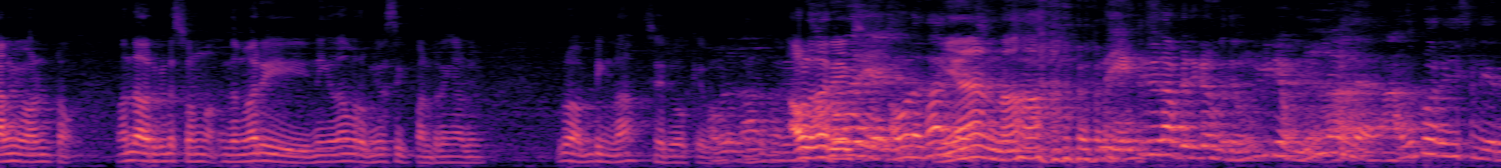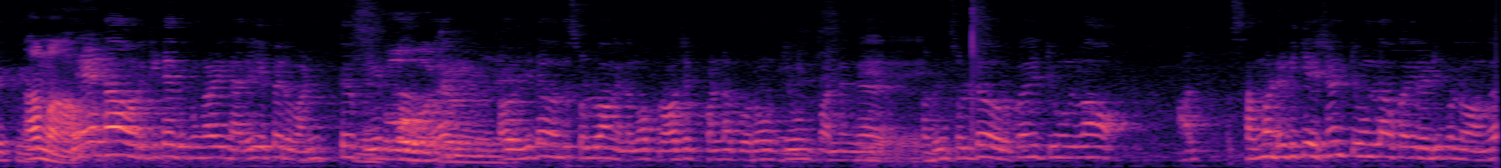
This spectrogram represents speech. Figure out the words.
கிளம்பி வந்துட்டோம். வந்து அவர்கிட்ட சொன்னோம் இந்த மாதிரி நீங்க தான் ப்ரோ மியூசிக் பண்றீங்க அப்படின்னு. ப்ரோ அப்படிங்களா? சரி ஓகே. அவ்வளவுதான் reaction. அவ்வளவுதான் ஏன்னா? அதுக்கும் ஒரு ரீசன் இருக்கு. ஆமா. ஏன்னா அவர்கிட்ட இதுக்கு முன்னாடி நிறைய பேர் வந்துட்டு போயிருக்காங்க. அவர்கிட்ட வந்து சொல்லுவாங்க இந்த மாதிரி ப்ராஜெக்ட் பண்ண போறோம் டியூன் பண்ணுங்க. அப்படின்னு சொல்லிட்டு அவர் உட்காந்து டியூன்லாம் செம்ம டெடிகேஷன் டியூன்லாம் உட்காந்து ரெடி பண்ணுவாங்க.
